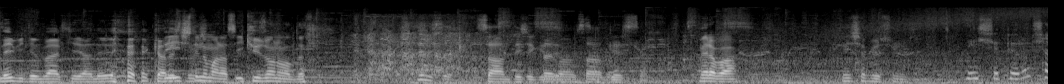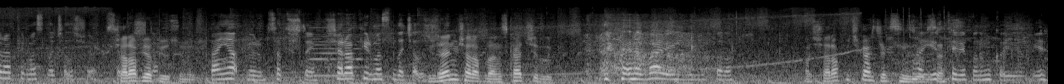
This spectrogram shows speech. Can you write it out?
Ne bileyim belki yani. Değişti numarası. 210 oldu. Ciddi misin? Sağ olun, teşekkür Tamam, ederim. sağ olun. Görüşürüz. Merhaba. Ne iş yapıyorsunuz? Ne iş yapıyorum? Şarap firmasında çalışıyorum. Şarap Satışta. yapıyorsunuz. Ben yapmıyorum, satıştayım. Şarap firmasında çalışıyorum. Güzel mi şaraplarınız? Kaç yıllık? Var ya ilgili falan. Ha, şarap mı çıkartacaksınız Hayır, yoksa? telefonumu koyuyorum yerine.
